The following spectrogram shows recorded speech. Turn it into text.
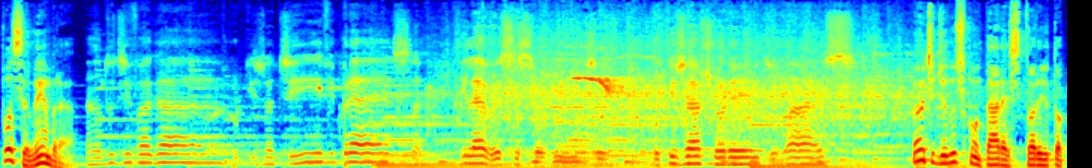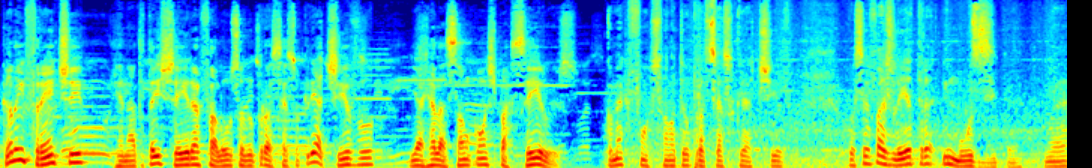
Você lembra? Ando devagar porque já tive pressa e levo esse sorriso porque já chorei demais. Antes de nos contar a história de Tocando em Frente, Renato Teixeira falou sobre o processo criativo e a relação com os parceiros. Como é que funciona o teu processo criativo? Você faz letra e música, não é?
